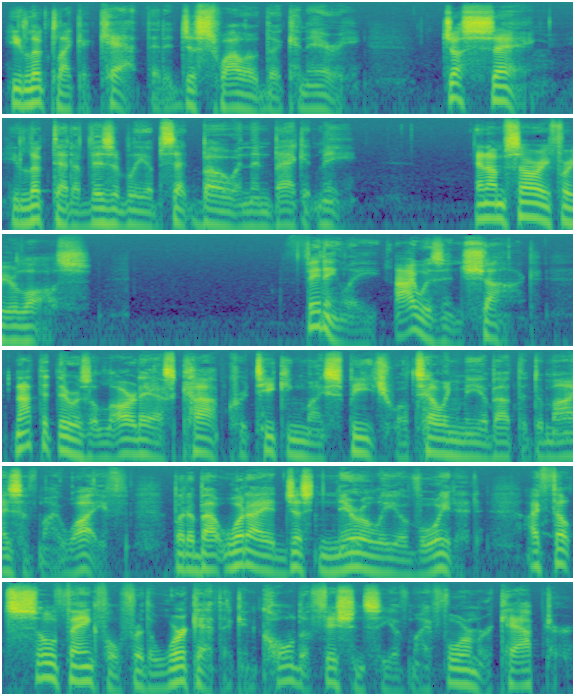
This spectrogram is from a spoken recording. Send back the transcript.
He looked like a cat that had just swallowed the canary. Just saying. He looked at a visibly upset Bo and then back at me. And I'm sorry for your loss. Fittingly, I was in shock. Not that there was a lard ass cop critiquing my speech while telling me about the demise of my wife, but about what I had just narrowly avoided. I felt so thankful for the work ethic and cold efficiency of my former captor.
